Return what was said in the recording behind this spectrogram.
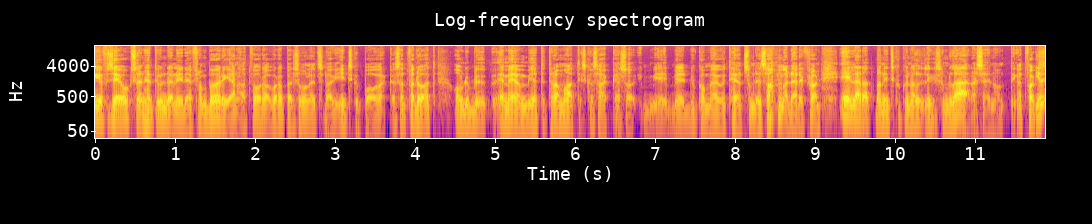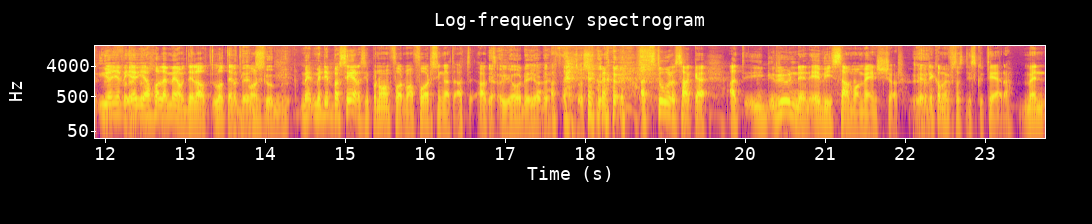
i och för sig också en helt underlig idé från början att våra, våra personlighetsdrag inte skulle påverkas. Att vadå, att om du är med om jättetraumatiska saker så du kommer ut helt som detsamma därifrån. Eller att man inte skulle kunna liksom lära sig någonting. Att Jo, faktiskt jag, jag, jag, jag håller med om det, låter Ja, lite konstigt. Men, men det baserar sig på någon form av forskning att, att, att, Ja, ja, det gör det förstås. att stora saker, att i grunden är vi samma människor. Det kan man förstås diskutera. Men,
